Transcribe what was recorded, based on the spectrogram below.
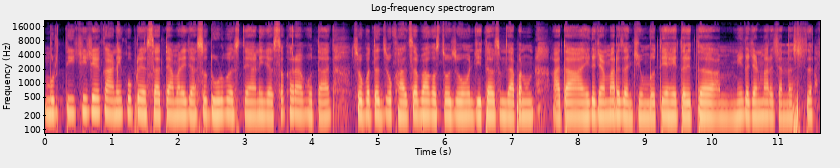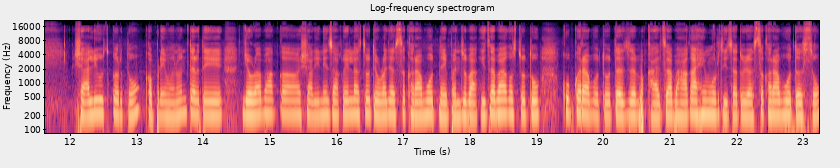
मूर्तीची जे कानेकोपरे असतात त्यामध्ये जास्त धूळ बसते आणि जास्त खराब होतात. सोबतच जो खालचा भाग असतो जो जिथं समजा आपण आता हे गजानन महाराजांची मूर्ती आहे तर इथं आम्ही गजानन महाराजांना शाल यूज करतो कपडे म्हणून तर ते जेवढा भाग शालीने झाकलेला असतो तेवढा जास्त खराब होत नाही. पण जो बाकीचा भाग असतो तो खूप खराब होतो. तर जो खालचा भाग आहे मूर्तीचा तो जास्त खराब होत असतो.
